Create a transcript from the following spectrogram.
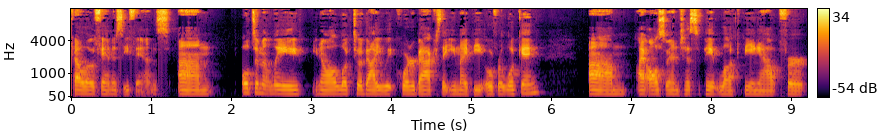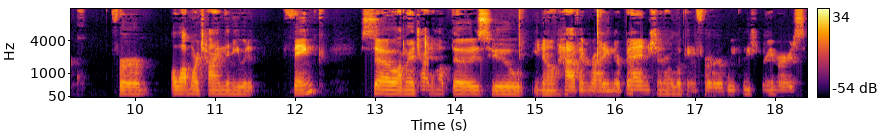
fellow fantasy fans. Um, ultimately, you know, I'll look to evaluate quarterbacks that you might be overlooking. Um, I also anticipate Luck being out for for a lot more time than you would think. So I'm going to try to help those who you know have him riding their bench and are looking for weekly streamers.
